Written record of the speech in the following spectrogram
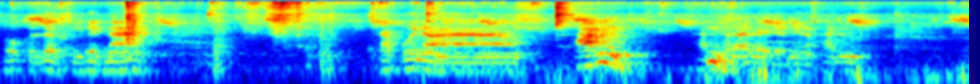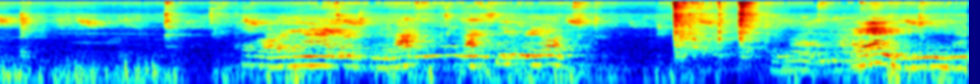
โอ้คือเรื่องสีเห็ดนะครับคุณอ่าพันท่านเท่าไหรเลยเดี๋ยวนี้นะพันบอกง่ายๆรักรักซิปไปรถนอกแพงนี่นะ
